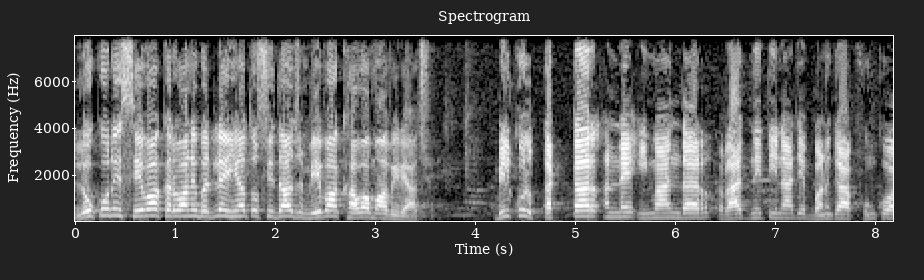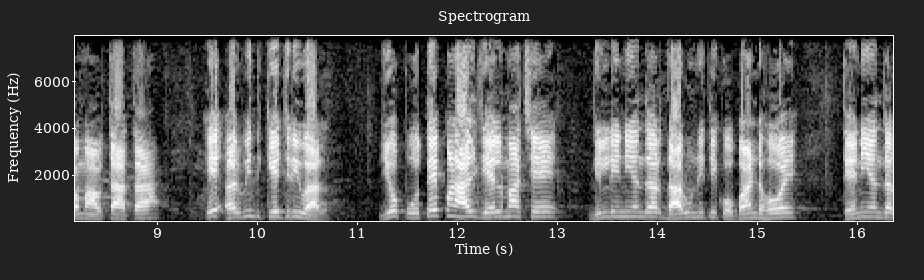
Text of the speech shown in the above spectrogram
લોકોની સેવા કરવાને બદલે અહીંયા તો સીધા જ મેવા ખાવામાં આવી રહ્યા છે. બિલકુલ કટ્ટર અને ઈમાનદાર રાજનીતિના જે બણગા ફૂંકવામાં આવતા હતા એ અરવિંદ કેજરીવાલ જેઓ પોતે પણ હાલ જેલમાં છે દિલ્હીની અંદર દારૂ નીતિ કૌભાંડ હોય, તેની અંદર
